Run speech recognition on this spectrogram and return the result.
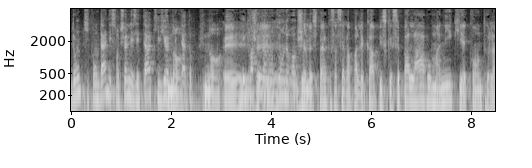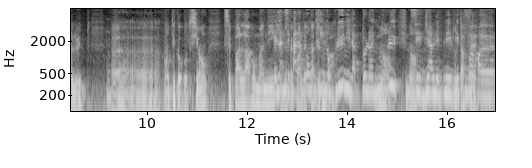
donc qui condamne et sanctionne les États qui violent l'État de droit? Non, les droits je, fondamentaux en Europe. Je l'espère que ça ne sera pas le cas, puisque ce n'est pas la Roumanie qui est contre la lutte mm. euh, anticorruption. C'est pas la Roumanie qui ne fait pas, l'état de droit. non plus, ni la Pologne non, plus. C'est bien les, les, les pouvoirs. Euh,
